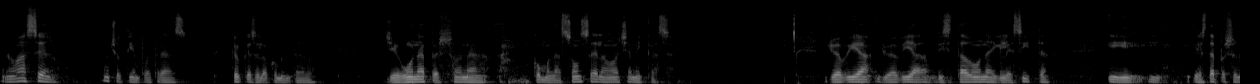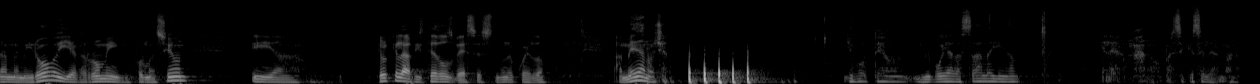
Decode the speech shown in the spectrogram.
No hace mucho tiempo atrás, creo que se lo he comentado, llegó una persona como a las 11 de la noche a mi casa. Yo había, yo había visitado una iglesita y, esta persona me miró y agarró mi información y ah, creo que la visité dos veces, no recuerdo. A medianoche yo volteo, me voy a la sala y abro. El hermano, parece que es el hermano.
